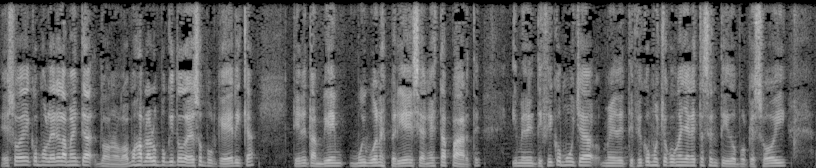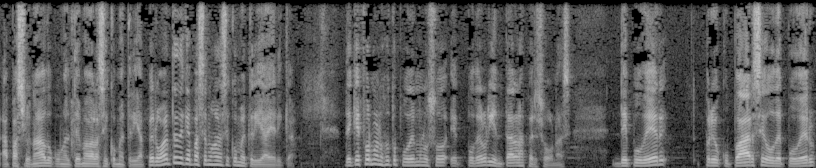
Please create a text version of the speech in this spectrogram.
Eso es como leer la mente. A... No, no, vamos a hablar un poquito de eso porque Erika tiene también muy buena experiencia en esta parte y me identifico mucha, me identifico mucho con ella en este sentido porque soy apasionado con el tema de la psicometría. Pero antes de que pasemos a la psicometría, Erika, ¿de qué forma nosotros podemos eh, poder orientar a las personas de poder preocuparse o de poder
